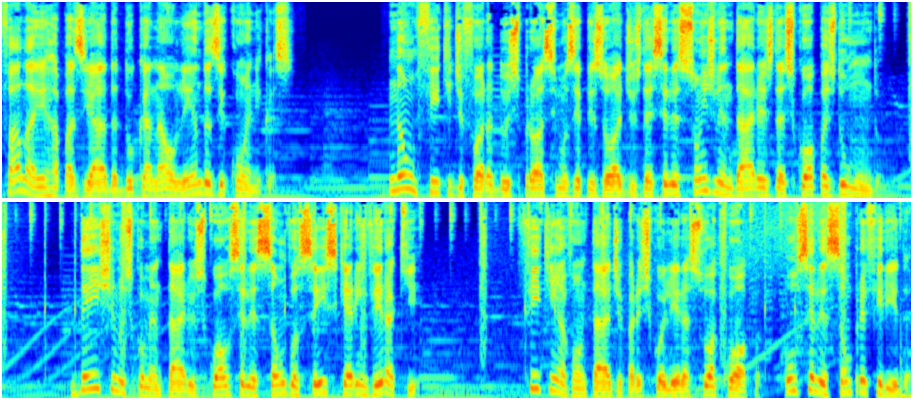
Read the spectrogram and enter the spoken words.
Fala aí rapaziada do canal Lendas Icônicas. Não fique de fora dos próximos episódios das seleções lendárias das Copas do Mundo. Deixe nos comentários qual seleção vocês querem ver aqui. Fiquem à vontade para escolher a sua Copa ou seleção preferida.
